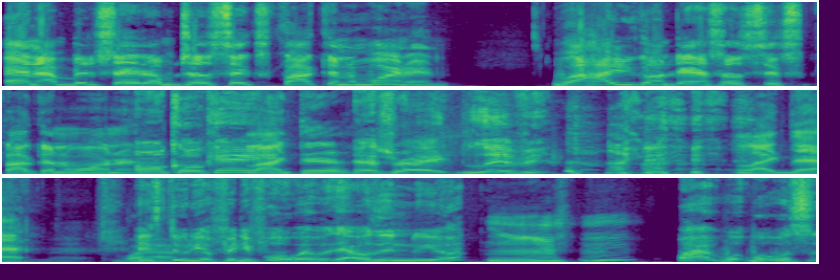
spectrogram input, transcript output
And I've been staying up until six o'clock in the morning. Well, how you gonna dance till six o'clock in the morning? on cocaine? Like this? That's right, living. like that. In Studio 54, where was, that was in New York. Mm-hmm. Why? What, what was?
